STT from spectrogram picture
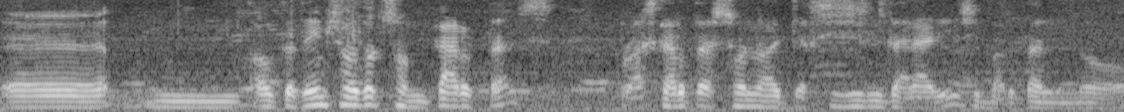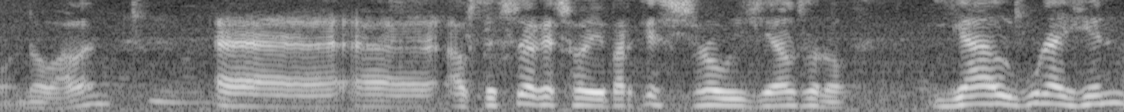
eh, el que tenim sobretot són cartes, però les cartes són exercicis literaris i per tant no, no valen. Mm. Eh, eh, els textos aquests sobre Hipàrquia, si són originals o no. Hi ha alguna gent,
